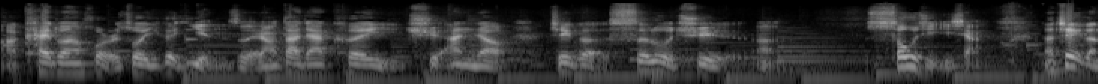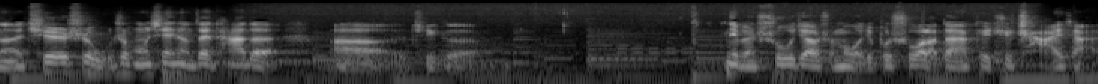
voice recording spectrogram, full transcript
啊，开端或者做一个引子，然后大家可以去按照这个思路去啊搜集一下。那这个呢，其实是武志红先生在他的呃这个那本书叫什么，我就不说了，大家可以去查一下，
